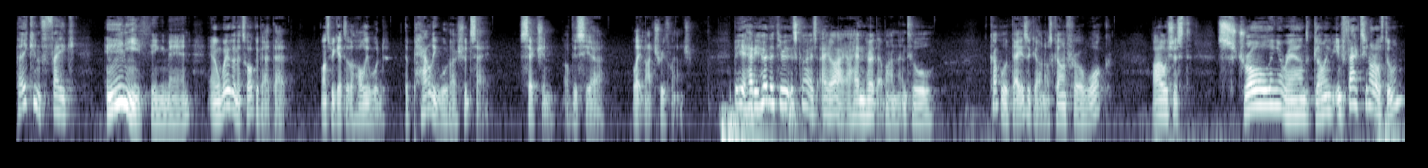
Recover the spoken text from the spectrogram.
they can fake anything, man, and we're going to talk about that once we get to the Hollywood, the Pallywood, I should say, section of this here late night truth lounge. But yeah, have you heard the theory this guy is AI? I hadn't heard that one until a couple of days ago, and I was going for a walk. I was just strolling around, going. In fact, you know what I was doing?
